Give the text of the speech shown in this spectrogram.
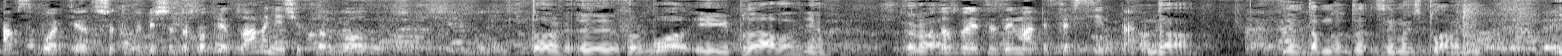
А в спорті, от що тебе більше захоплює плавання чи флорбол? Тож, е, футбол і плавання. Раз. Подобається займатися всім, так? Да. Я давно д- займаюся плаванням і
